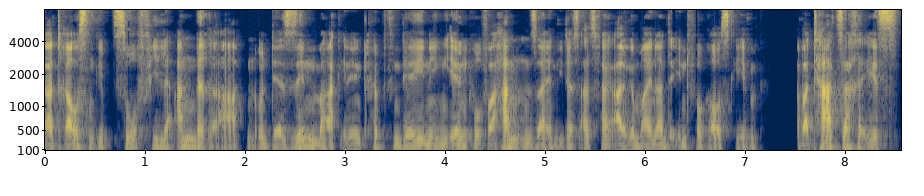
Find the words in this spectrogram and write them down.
da draußen gibt es so viele andere Arten und der Sinn mag in den Köpfen derjenigen irgendwo vorhanden sein, die das als verallgemeinernde Info rausgeben. Aber Tatsache ist,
